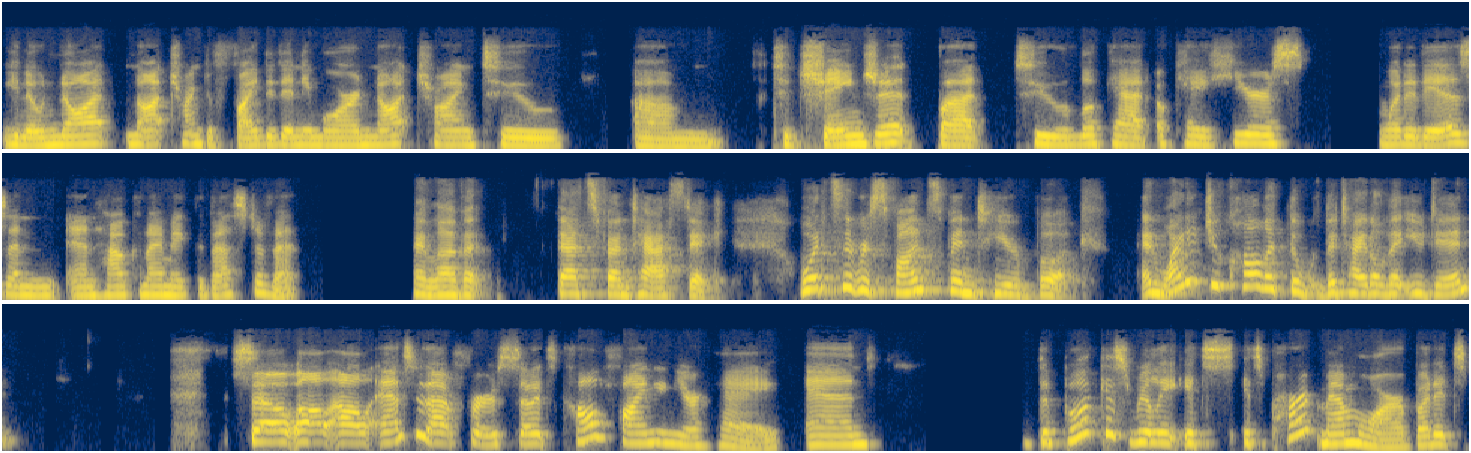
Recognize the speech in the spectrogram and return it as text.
you know, not not trying to fight it anymore, not trying to um to change it, but to look at, okay, here's what it is and and how can I make the best of it? I love it. That's fantastic. What's the response been to your book? And why did you call it the, the title that you did? So well, I'll answer that first. So it's called Finding Your Hey. And the book is really it's it's part memoir, but it's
